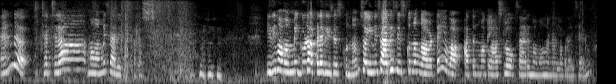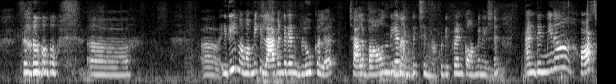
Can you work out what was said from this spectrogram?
and చచ్చడా మా మమ్మీ శారీ ఫస్ట్ ఇది మా మమ్మీకి కూడా అక్కడే తీసేసుకున్నాం. సో ఇన్ని శారీస్ తీసుకున్నాం కాబట్టి అతను మా క్లాస్లో ఒకసారి మా మోహన్ అలా పడేసాడు సో ఆ, ఇది మా మమ్మీకి లావెండర్ అండ్ బ్లూ కలర్. చాలా బాగుంది అని అనిపించింది నాకు. డిఫరెంట్ కాంబినేషన్ అండ్ దీని మీద హార్స్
